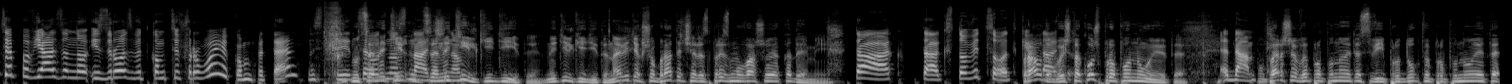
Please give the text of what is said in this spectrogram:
це пов'язано із розвитком цифрової компетентності. Ну, це, це, не ті, однозначно. це не тільки діти, не тільки діти, навіть якщо брати через призму вашої академії. Так, так, 100%. Правда, так. ви ж також пропонуєте. Е, Да. По-перше, ви пропонуєте свій продукт, ви пропонуєте,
